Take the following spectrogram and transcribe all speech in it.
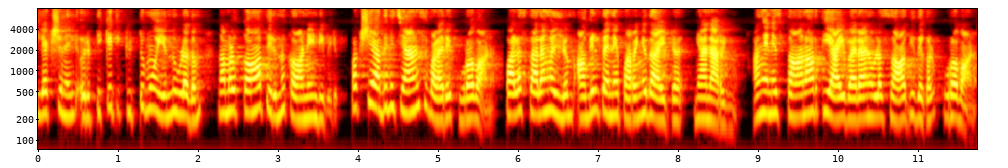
ഇലക്ഷനിൽ ഒരു ടിക്കറ്റ് കിട്ടുമോ എന്നുള്ളതും നമ്മൾ കാത്തിരുന്ന് കാണേണ്ടി വരും. പക്ഷേ അതിന് ചാൻസ് വളരെ കുറവാണ്. പല സ്ഥലങ്ങളിലും അഖിൽ തന്നെ പറഞ്ഞതായിട്ട് ഞാൻ അറിഞ്ഞു. അങ്ങനെ സ്ഥാനാർത്ഥിയായി വരാനുള്ള സാധ്യതകൾ കുറവാണ്.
